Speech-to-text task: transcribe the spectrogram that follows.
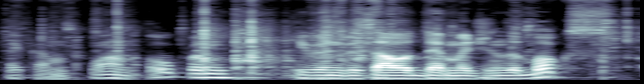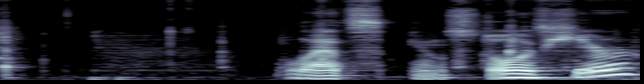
Second one opened even without damaging the box. Let's install it here.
